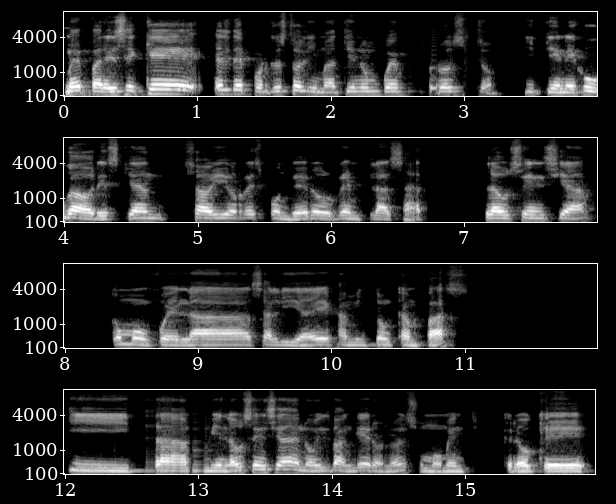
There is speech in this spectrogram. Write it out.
Me parece que el Deportes Tolima tiene un buen proceso y tiene jugadores que han sabido responder o reemplazar la ausencia, como fue la salida de Hamilton Campas y también la ausencia de Nois Vanguero, ¿no? En su momento. Creo que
